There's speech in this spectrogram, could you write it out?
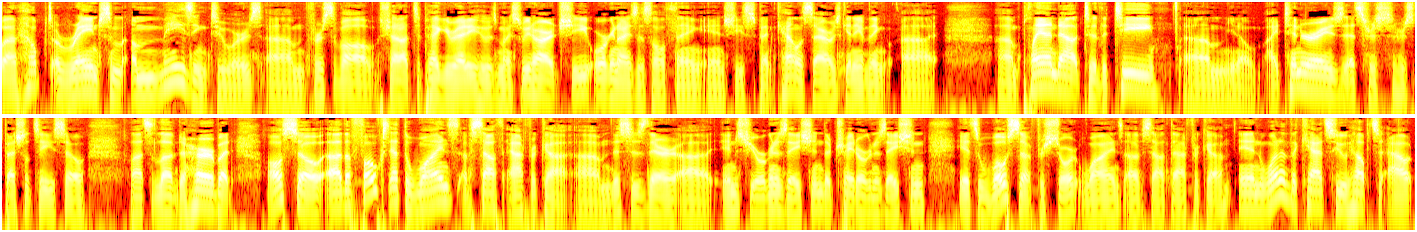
uh, helped arrange some amazing tours, um, first of all, shout out to Peggy Reddy, who is my sweetheart. She organized this whole thing, and she spent countless hours getting everything. Uh, um, planned out to the T. Um, you know, itineraries, that's her, her specialty. So lots of love to her. But also, uh, the folks at the Wines of South Africa. Um, this is their uh, industry organization, their trade organization. It's WOSA for short, Wines of South Africa. And one of the cats who helped out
